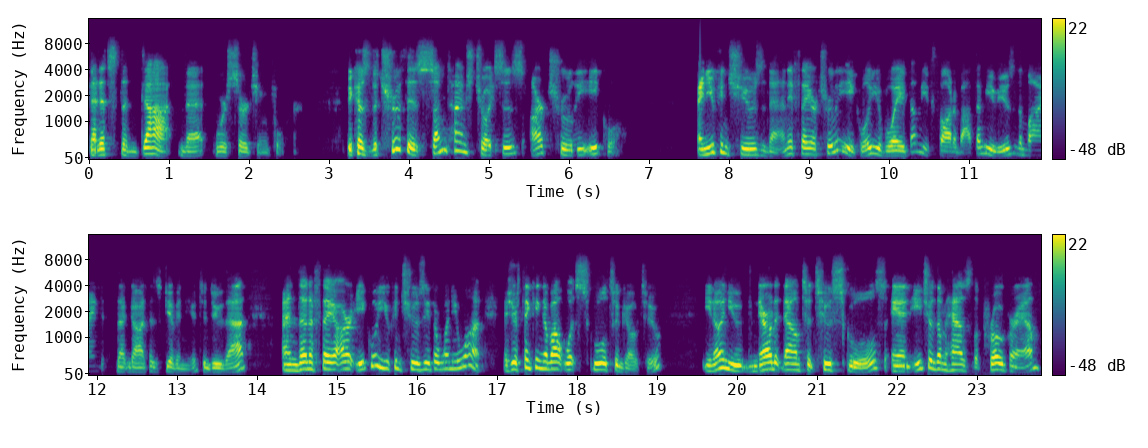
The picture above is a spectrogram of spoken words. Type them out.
that it's the dot that we're searching for. Because the truth is sometimes choices are truly equal. And you can choose then if they are truly equal, you've weighed them, you've thought about them, you've used the mind that God has given you to do that. And then if they are equal, you can choose either one you want. As you're thinking about what school to go to, you know, and you've narrowed it down to two schools, and each of them has the program,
